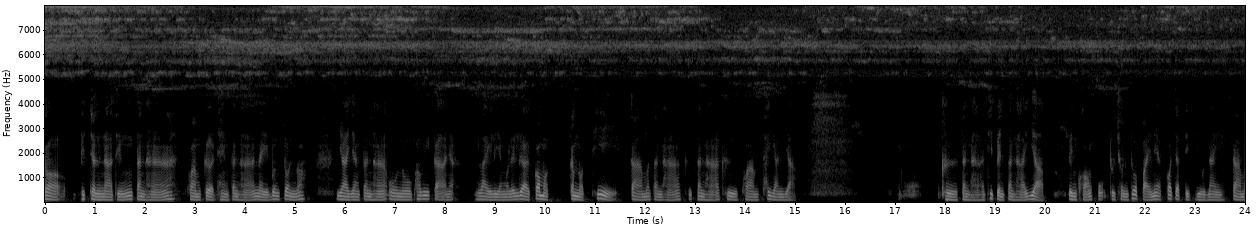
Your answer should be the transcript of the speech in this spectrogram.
ก็พิจารณาถึงตัณหาความเกิดแห่งตัณหาในเบื้องต้นเนาะ ยาอย่างตัณหาโอโนภวิกาเนี่ยไล่เลียงมาเรื่อยๆ ก็มากำหนดที่กามตัณหาคือตัณหาคือความทะยานอยาก คือตัณหาที่เป็นตัณหาหยาบเป็นของปุถุชนทั่วไปเนี่ยก็จะติดอยู่ในกาม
